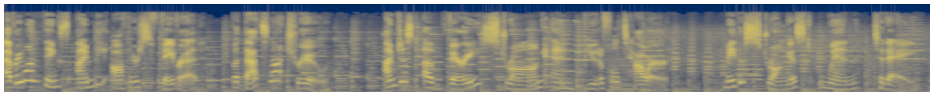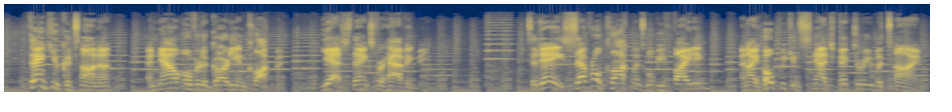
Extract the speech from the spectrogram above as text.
Everyone thinks I'm the author's favorite, but that's not true. I'm just a very strong and beautiful tower. May the strongest win today. Thank you, Katana. And now over to Guardian Clockman. Yes, thanks for having me. Today, several Clockmans will be fighting, and I hope we can snatch victory with time.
